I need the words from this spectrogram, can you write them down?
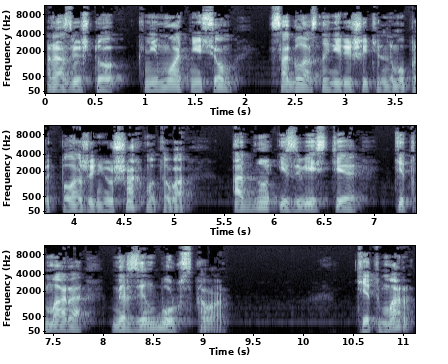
Разве что к нему отнесем, согласно нерешительному предположению Шахматова, одно известие Титмара Мерзенбургского – Тетмар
